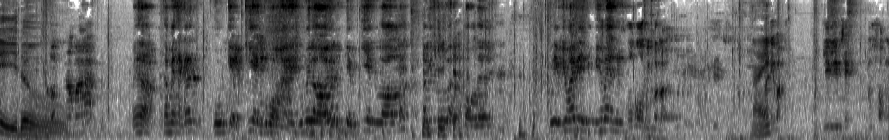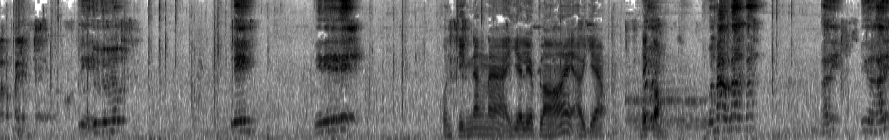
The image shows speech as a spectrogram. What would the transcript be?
ยเดูรถทำมาไม่หรอกถ้าไม่ทันก็กูเก็บเกี้ยงกูบอกให้กูไม่รอกูเก็บเกี้ยงรอถ้าไม่รู้แบบบอกเลยมีช่วยไหมมีช่วยไหมหนึ่งโมโมมีคนหรอไหนมาดีกว่ารีบรีบเช็ครถสองแล้วก็ไปเลยนี่ยุบยุบยุบนี่นี่นี่นี่คนจริงนั่งหน้าไอ้เฮียเรียบร้อย เอาอีกแล้วได้กล่องบนบ้านบนบ้านบนบ้าน มาดินี่เหรอมาดิ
